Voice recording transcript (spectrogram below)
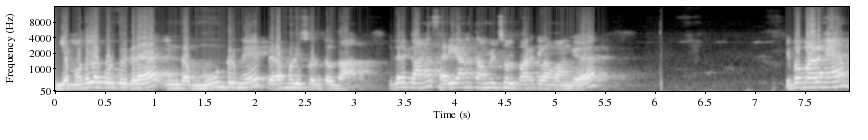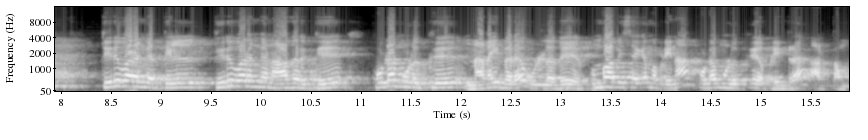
இங்க முதல்ல கொடுத்திருக்கிற இந்த மூன்றுமே பிறமொழி சொற்கள் தான். இதற்கான சரியான தமிழ் சொல் பார்க்கலாம் வாங்க. இப்ப பாருங்க திருவரங்கத்தில் திருவரங்கநாதருக்கு குடமுழுக்கு நடைபெற உள்ளது. கும்பாபிஷேகம் அப்படின்னா குடமுழுக்கு அப்படின்ற அர்த்தம்.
